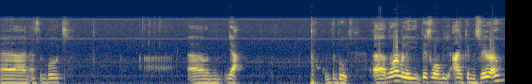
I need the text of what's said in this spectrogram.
And as the boot um, yeah the boot. Uh, normally this will be icon 0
